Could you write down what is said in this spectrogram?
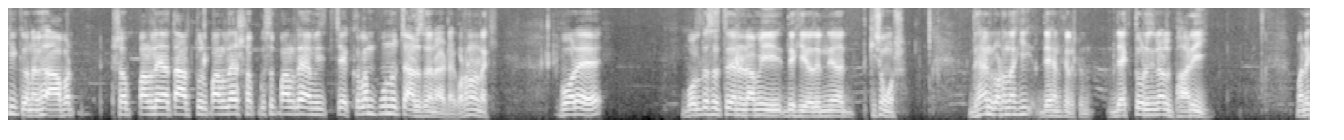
কী করেন আমি আবার সব পারলে তার তোর পারলে সব কিছু পারলে আমি চেক করলাম, কোনো চার্জ হয় না এটা, ঘটনা নাকি? পরে বলতেছে এটা আমি দেখি কী সমস্যা? দেখেন, ঘটনা কি? দেখেন খেলে দেখতে অরিজিনাল ভারী। মানে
